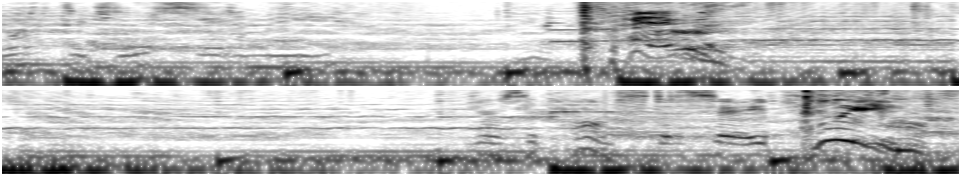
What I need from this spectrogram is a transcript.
What did you say to me? Pig! You're supposed to say, please!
